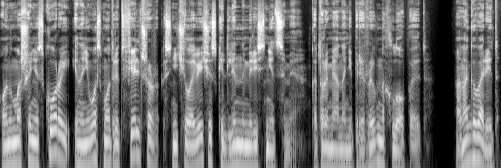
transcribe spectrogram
Он в машине скорой, и на него смотрит фельдшер с нечеловечески длинными ресницами, которыми она непрерывно хлопает. Она говорит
